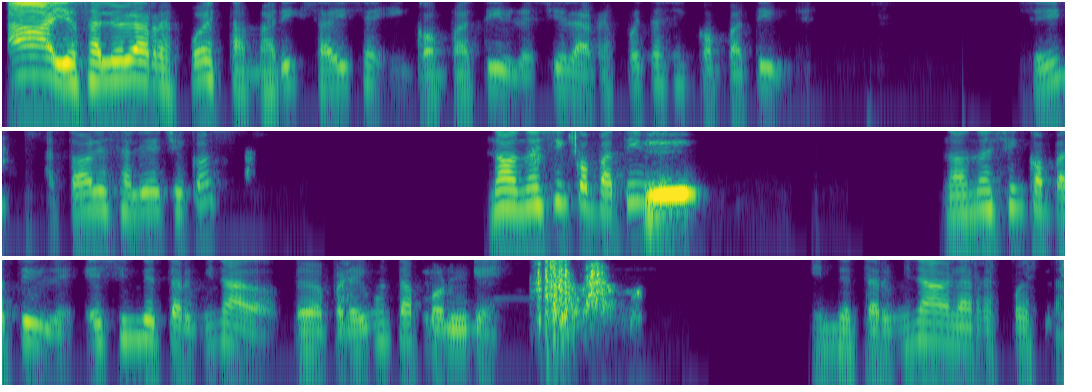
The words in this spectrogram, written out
Ah, ya salió la respuesta. Marixa dice incompatible. Sí, la respuesta es incompatible. ¿Sí? ¿A todos les salió, chicos? No, no es incompatible. Sí, No, no es incompatible, es indeterminado. Pero pregunta por qué. Indeterminado es la respuesta.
